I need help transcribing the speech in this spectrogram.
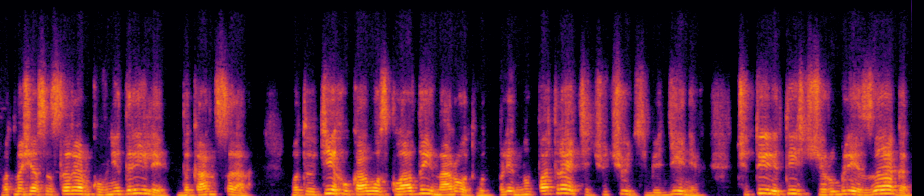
Вот мы сейчас СРМ-ку внедрили до конца. Вот у тех, у кого склады, народ, вот, блин, ну потратьте чуть-чуть себе денег. 4000 рублей за год,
